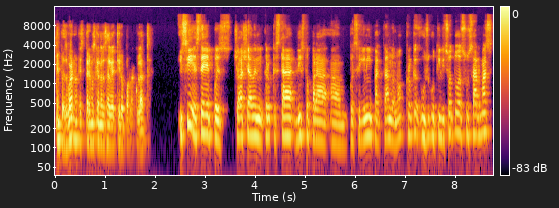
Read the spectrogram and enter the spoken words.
y pues bueno, esperemos que no le salga el tiro por la culata. Y sí, este, pues Josh Allen creo que está listo para pues seguir impactando, ¿no? Creo que utilizó todas sus armas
